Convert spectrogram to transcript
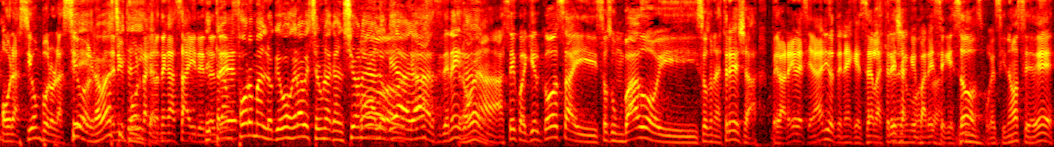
oración por Sí, oración. grabás no y te importa que no tengas aire, Te ¿entendés? transforman lo que vos grabes en una canción, hagas lo que Oh, hagas. claro, si tenés ganas, bueno. hacés cualquier cosa y sos un vago y sos una estrella. Pero arriba del escenario tenés que ser la estrella que parece que sos, porque si no se ve.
